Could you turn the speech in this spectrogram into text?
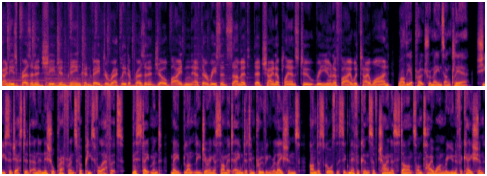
Chinese President Xi Jinping conveyed directly to President Joe Biden at their recent summit that China plans to reunify with Taiwan. While the approach remains unclear, Xi suggested an initial preference for peaceful efforts. This statement, made bluntly during a summit aimed at improving relations, underscores the significance of China's stance on Taiwan reunification.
